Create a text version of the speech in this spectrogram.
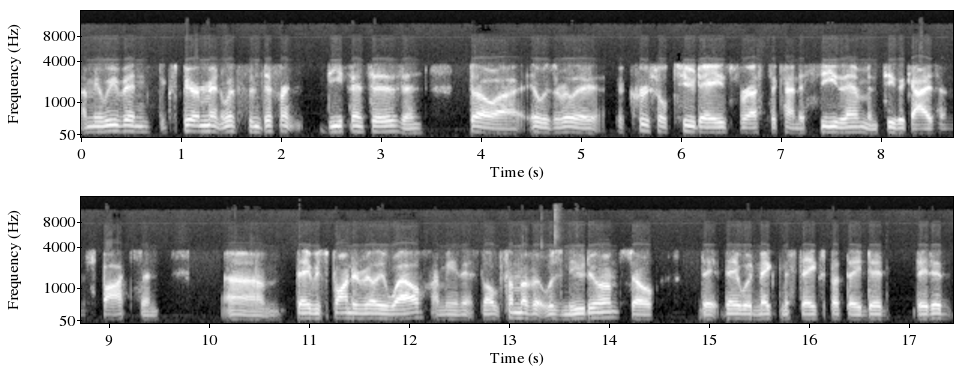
I mean, we've been experimenting with some different defenses and – so uh, it was a really a, a crucial two days for us to kind of see them and see the guys in the spots, and um, they responded really well. I mean, it's, some of it was new to them, so they they would make mistakes, but they did they did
